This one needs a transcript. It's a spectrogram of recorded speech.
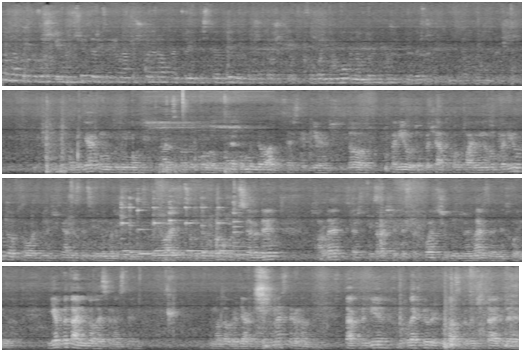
Ну, заклад позашкільної освіти, це кімната школяра працює після обіду, вже трошки погодні умови нам допоможуть підвищити температуру. Подяку. Ми будемо зараз протоколом рекомендувати все ж таки до періоду початку опалювального періоду проводити дистанційному режимі. Сподіваюся, це буде довго до середи, але все ж таки краще підстрахувати, щоб не мерзли, не хворіли. Є питання до Лесі Нестерівни? Нема добре, дякую, Нестерівна. Так, тоді Олег Юрійович, будь ласка, зачитайте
